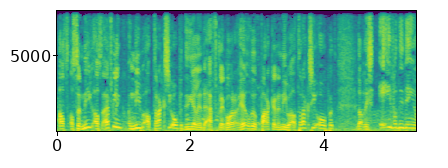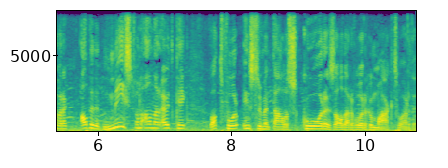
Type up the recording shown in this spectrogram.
als, als, er nieuw, als de Efteling een nieuwe attractie opent, niet alleen de Efteling hoor, heel veel parken een nieuwe attractie opent, dan is een van die dingen waar ik altijd het meest van al naar uitkijk, wat voor instrumentale score zal daarvoor gemaakt worden.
